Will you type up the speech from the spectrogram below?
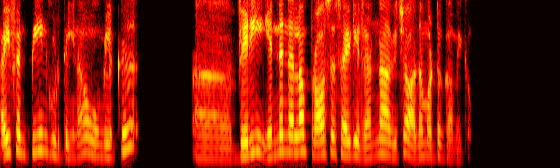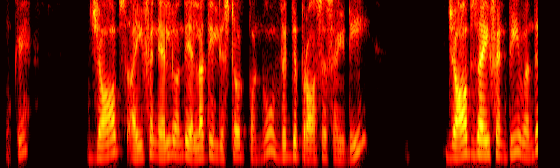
ஐஃபன் பி. பின்னு கொடுத்தீங்கன்னா உங்களுக்கு வெரி என்னென்னலாம் ப்ராசஸ் ஐடி ரன் ஆகுச்சோ அதை மட்டும் காமிக்கும். ஓகே. ஜாப்ஸ் ஐஃபன் எல் வந்து எல்லாத்தையும் லிஸ்ட் அவுட் பண்ணும் with process ID. Jobs hyphen P வந்து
